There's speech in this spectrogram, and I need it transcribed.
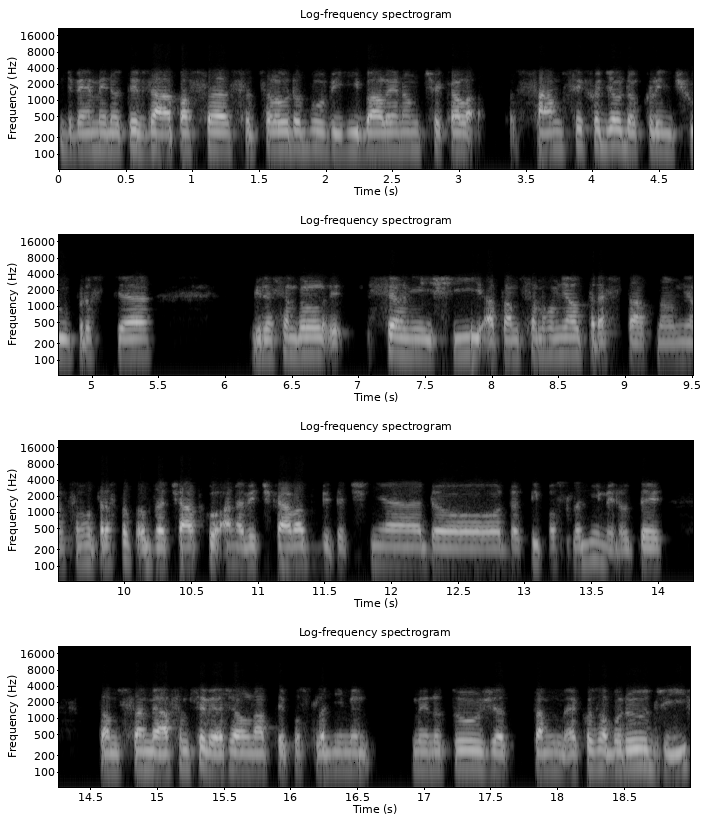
dvě minuty v zápase se celou dobu vyhýbal, jenom čekal, sám si chodil do klinčů prostě, kde jsem byl silnější a tam jsem ho měl trestat. No. Měl jsem ho trestat od začátku a nevyčkávat zbytečně do, do té poslední minuty. Tam jsem, já jsem si věřil na ty poslední min, minutu, že tam jako zaboduju dřív,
